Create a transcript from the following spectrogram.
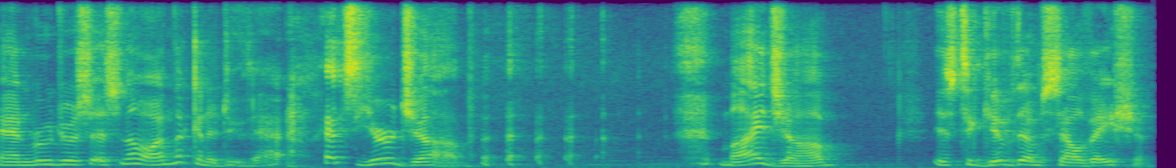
And Rudra says, No, I'm not going to do that. That's your job. My job is to give them salvation.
